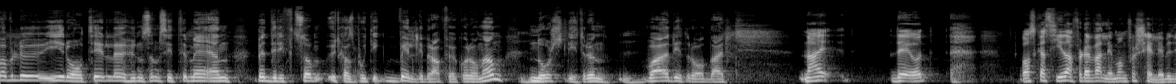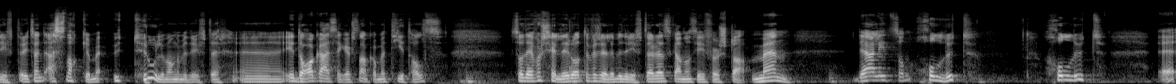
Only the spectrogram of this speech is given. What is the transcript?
hva vil, du gi råd til hun som sitter med en bedrift som utgangspunktet gikk veldig bra før koronaen? Mm. Nå sliter hun. Hva er ditt råd der? Nei, det er jo hva skal jeg si da, for Det er veldig mange forskjellige bedrifter. Jeg snakker med utrolig mange bedrifter. Eh, I dag har jeg sikkert snakka med titalls. Så det er forskjellige råd til forskjellige bedrifter. det skal jeg nå si først da. Men det er litt sånn hold ut. Hold ut. Eh,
